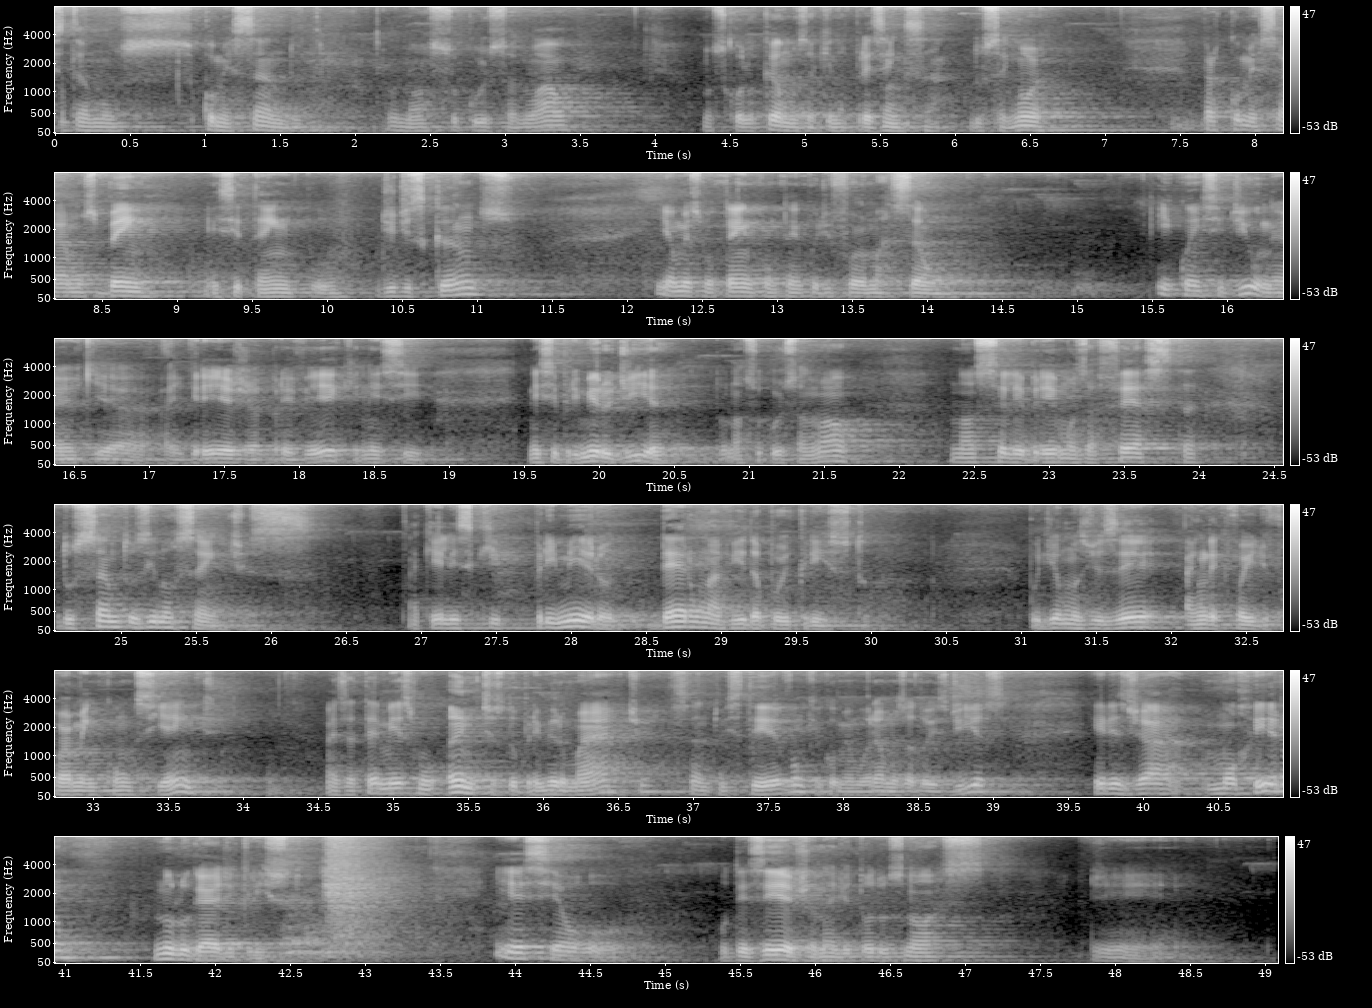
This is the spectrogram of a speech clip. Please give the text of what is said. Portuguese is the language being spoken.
Estamos começando o nosso curso anual, nos colocamos aqui na presença do Senhor para começarmos bem esse tempo de descanso e ao mesmo tempo um tempo de formação. E coincidiu, né, que a, a igreja prevê que nesse nesse primeiro dia do nosso curso anual nós celebremos a festa dos santos inocentes aqueles que primeiro deram a vida por Cristo. Podíamos dizer, ainda que foi de forma inconsciente, mas até mesmo antes do primeiro mártir, Santo Estevão, que comemoramos há dois dias, eles já morreram no lugar de Cristo. E esse é o, o desejo né, de todos nós, de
